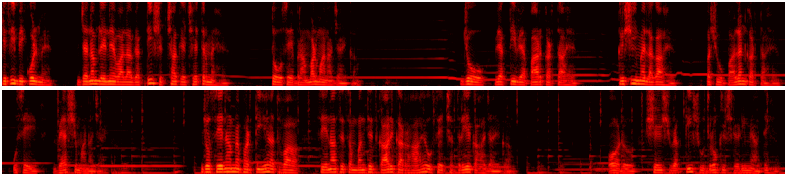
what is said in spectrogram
किसी भी कुल में जन्म लेने वाला व्यक्ति शिक्षा के क्षेत्र में है तो उसे ब्राह्मण माना जाएगा। जो व्यक्ति व्यापार करता है, कृषि में लगा है, पशुपालन करता है, उसे वैश्य माना जाएगा। जो सेना में भर्ती है अथवा सेना से संबंधित कार्य कर रहा है, उसे क्षत्रिय कहा जाएगा। और शेष व्यक्ति शूद्रों की श्रेणी में आते हैं।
